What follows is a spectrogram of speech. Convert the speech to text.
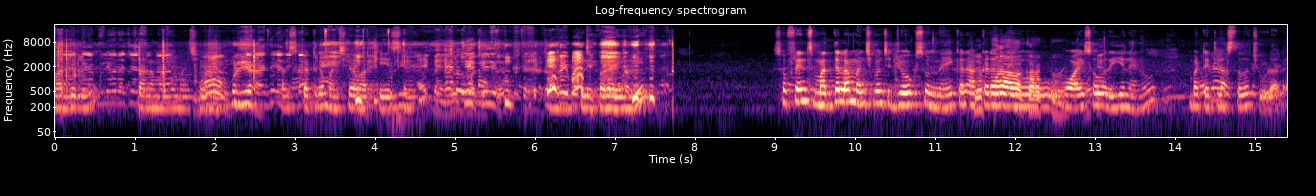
మరుదులు చాలా మంది మంచిగా కలిసికట్టుగా మంచిగా వర్క్ చేసింది అయింది. సో ఫ్రెండ్స్ మధ్యలో మంచి మంచి జోక్స్ ఉన్నాయి కానీ అక్కడ వాయిస్ ఓవర్ ఇయ్యలేను. బట్ ఎట్లా వస్తుందో చూడాలి.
